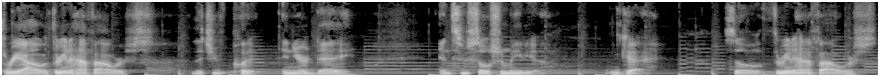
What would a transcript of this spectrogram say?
three hours, three and a half hours that you've put in your day into social media. Okay. So, three and a half hours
